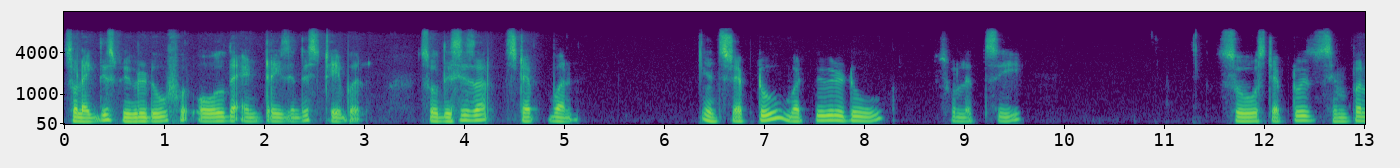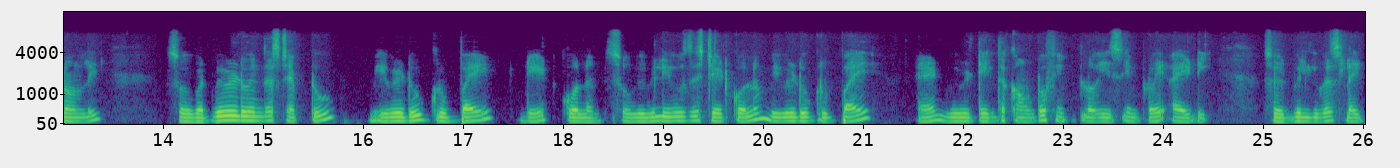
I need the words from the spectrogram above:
so like this we will do for all the entries in this table. So this is our step one. In step two what we will do so let's see. So step two is simple only. So what we will do in the step two we will do group by date column. So we will use this date column. We will do group by and we will take the count of employees employee id so it will give us like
